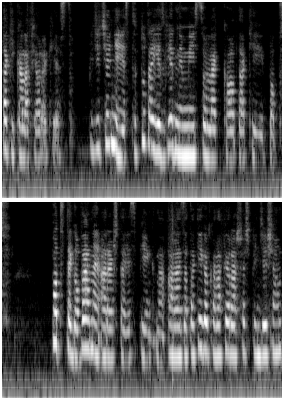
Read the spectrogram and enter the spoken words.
taki kalafiorek jest. Widzicie, nie jest. Tutaj jest w jednym miejscu lekko taki pod, podtegowany, a reszta jest piękna. Ale za takiego kalafiora 6,50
